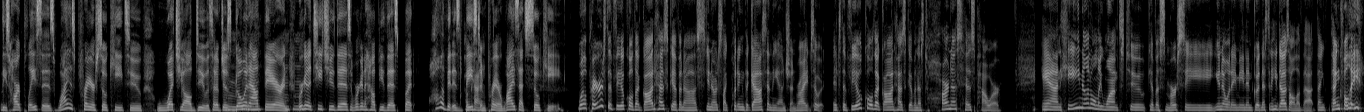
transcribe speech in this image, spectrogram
these hard places, places, why is prayer so key to what y'all do instead of just mm-hmm. going out there and mm-hmm. we're going to teach you this and we're going to help you this, but all of it is based okay. in prayer. Why is that so key? Well, prayer is the vehicle that God has given us. You know, it's like putting the gas in the engine, right? So it's the vehicle that God has given us to harness His power. And He not only wants to give us mercy, you know what I mean, and goodness, and He does all of that. Thank- thankfully,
